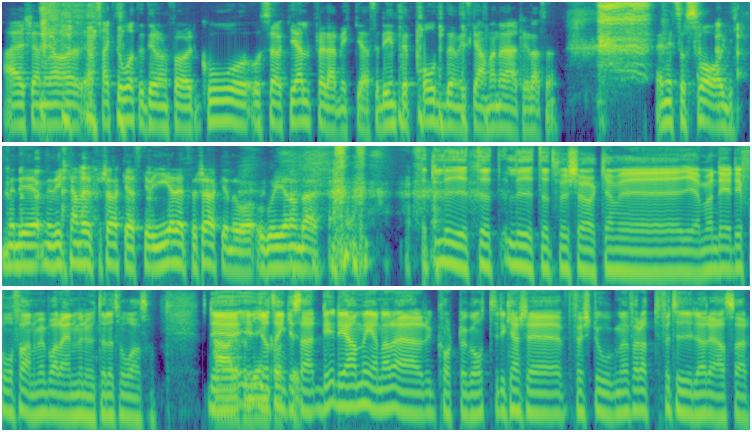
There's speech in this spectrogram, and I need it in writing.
Jag känner, jag, jag har sagt åt det till dem förut. Gå och sök hjälp för det där Micke. Alltså, det är inte podden vi ska använda det här till. Alltså. Den är så svag. Men, det, men vi kan väl försöka. Ska vi ge det ett försök ändå och gå igenom där? Ett litet, litet försök kan vi ge, men det, det får fan med bara en minut eller två. Alltså. Det, Ja, det jag tänker så här, det, det han menar är kort och gott, det kanske förstod, men för att förtydliga det. Så här,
